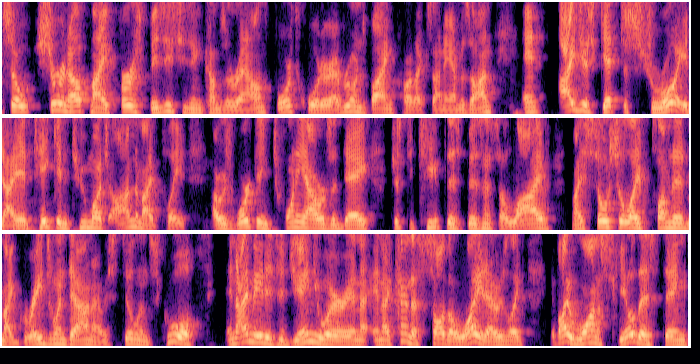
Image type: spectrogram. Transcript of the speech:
So sure enough, my first busy season comes around, fourth quarter, everyone's buying products on Amazon and I just get destroyed. I had taken too much onto my plate. I was working 20 hours a day just to keep this business alive. My social life plummeted, my grades went down, I was still in school, and I made it to January and I, and I kind of saw the light. I was like, if I want to scale this thing,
